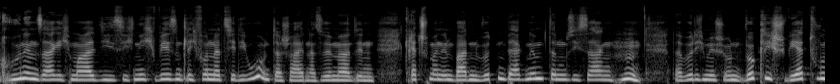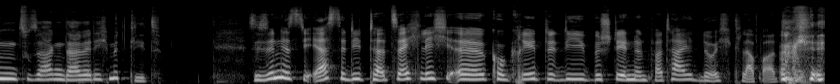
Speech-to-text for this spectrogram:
Grünen, sage ich mal, die sich nicht wesentlich von der CDU unterscheiden. Also wenn man den Kretschmann in Baden-Württemberg nimmt, dann muss ich sagen, hm, da würde ich mir schon wirklich schwer tun zu sagen, da werde ich Mitglied. Sie sind jetzt die Erste, die tatsächlich äh, konkret die bestehenden Parteien durchklappert. Okay.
